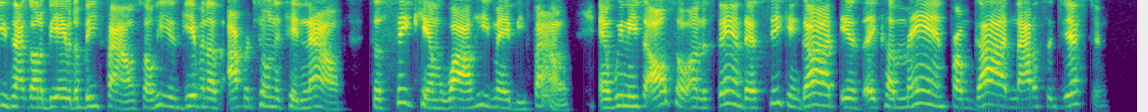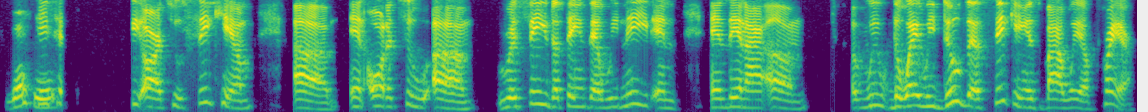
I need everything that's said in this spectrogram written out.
He's not going to be able to be found. So he is giving us opportunity now to seek him while he may be found. And we need to also understand that seeking God is a command from God, not a suggestion. That's it. We are to seek him uh, in order to um, receive the things that we need. And and then I um we the way we do the seeking is by way of prayer.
